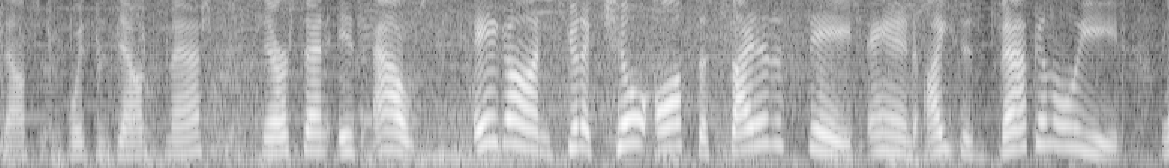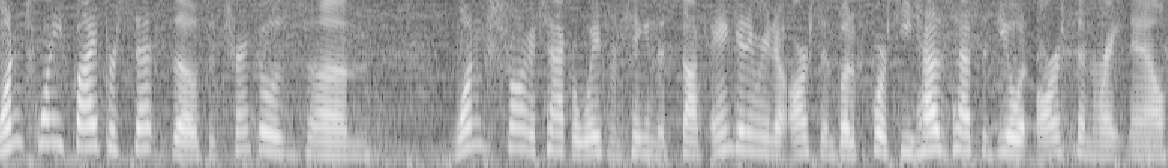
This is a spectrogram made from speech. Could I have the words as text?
Down, avoids the down smash. The Arsene is out. Aegon is going to kill off the side of the stage, and Ice is back in the lead. 125% though, so Trenko is um, one strong attack away from taking the stock and getting rid of Arsene, but of course he has have to deal with Arsene right now.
